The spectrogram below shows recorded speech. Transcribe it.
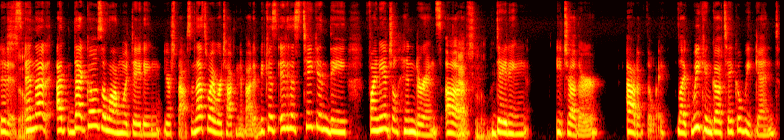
It is, So- and that I, that goes along with dating your spouse, and that's why we're talking about it because it has taken the financial hindrance of Absolutely. dating each other out of the way. Like we can go take a weekend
